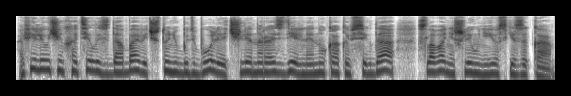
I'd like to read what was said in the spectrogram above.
Офеле очень хотелось добавить что-нибудь более членораздельное, но, как и всегда, слова не шли у нее с языка.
